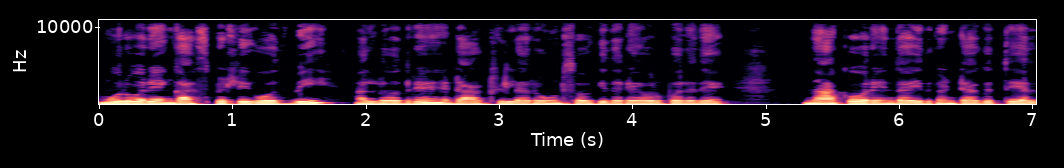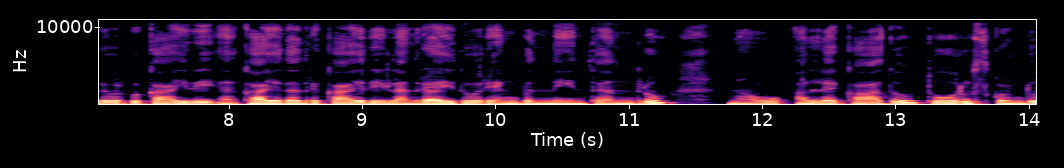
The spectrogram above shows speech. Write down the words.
ಮೂರುವರೆ ಹಂಗೆ ಹಾಸ್ಪಿಟ್ಲಿಗೆ ಹೋದ್ವಿ. ಅಲ್ಲಿ ಹೋದರೆ ಡಾಕ್ಟ್ರೆಲ್ಲ ರೌಂಡ್ಸ್ ಹೋಗಿದ್ದಾರೆ ಅವ್ರು ಬರೋದೆ ನಾಲ್ಕೂವರೆಯಿಂದ ಐದು ಗಂಟೆ ಆಗುತ್ತೆ, ಅಲ್ಲಿವರೆಗೂ ಕಾಯಿರಿ, ಕಾಯೋದಾದರೆ ಕಾಯಿರಿ, ಇಲ್ಲಾಂದರೆ ಐದುವರೆ ಹಂಗೆ ಬನ್ನಿ ಅಂತ ಅಂದರು. ನಾವು ಅಲ್ಲೇ ಕಾದು ತೋರಿಸ್ಕೊಂಡು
